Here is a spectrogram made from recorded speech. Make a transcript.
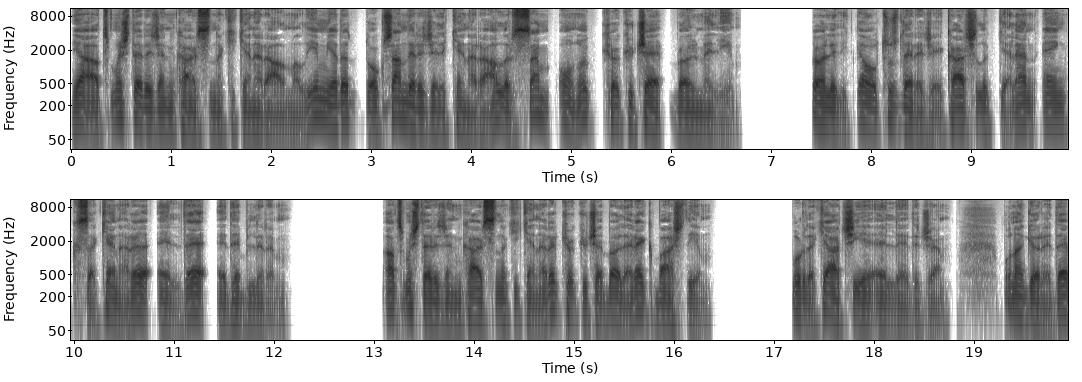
Ya 60 derecenin karşısındaki kenarı almalıyım ya da 90 derecelik kenarı alırsam onu kök 3'e bölmeliyim. Böylelikle 30 dereceye karşılık gelen en kısa kenarı elde edebilirim. 60 derecenin karşısındaki kenarı kök 3'e bölerek başlayayım. Buradaki açıyı elde edeceğim. Buna göre de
